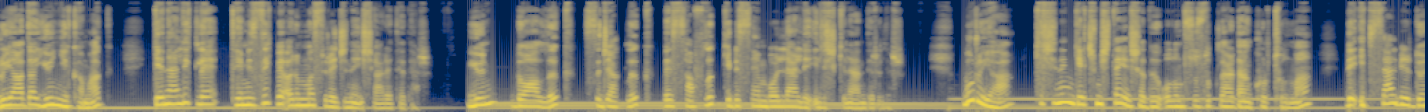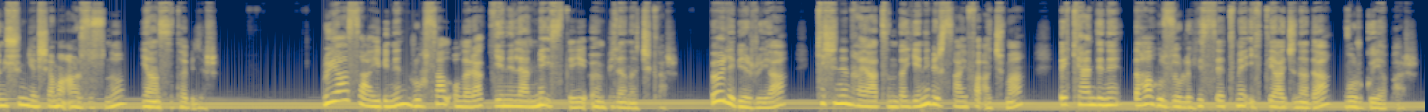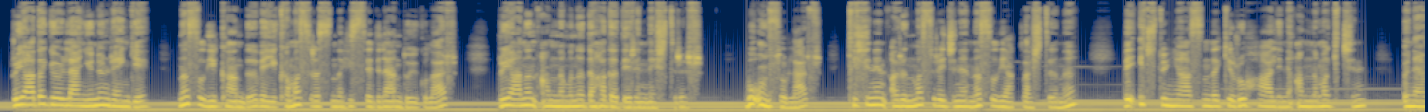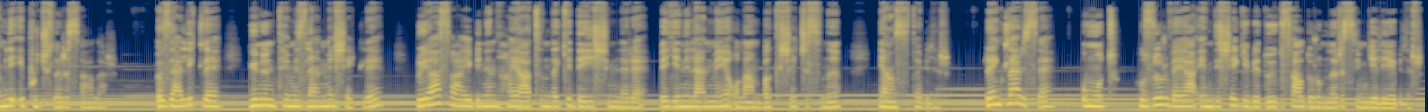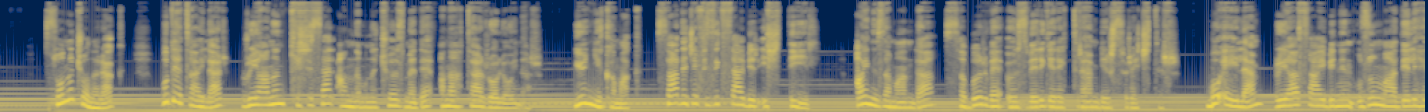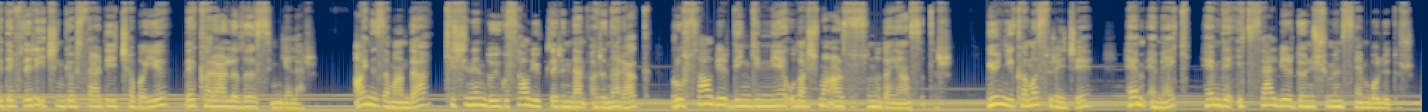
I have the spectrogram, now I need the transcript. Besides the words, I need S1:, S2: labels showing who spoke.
S1: Rüyada yün yıkamak genellikle temizlik ve arınma sürecine işaret eder. Yün, doğallık, sıcaklık ve saflık gibi sembollerle ilişkilendirilir. Bu rüya, kişinin geçmişte yaşadığı olumsuzluklardan kurtulma ve içsel bir dönüşüm yaşama arzusunu yansıtabilir. Rüya sahibinin ruhsal olarak yenilenme isteği ön plana çıkar. Böyle bir rüya, kişinin hayatında yeni bir sayfa açma ve kendini daha huzurlu hissetme ihtiyacına da vurgu yapar. Rüyada görülen yünün rengi, nasıl yıkandığı ve yıkama sırasında hissedilen duygular, rüyanın anlamını daha da derinleştirir. Bu unsurlar, kişinin arınma sürecine nasıl yaklaştığını ve iç dünyasındaki ruh halini anlamak için önemli ipuçları sağlar. Özellikle yünün temizlenme şekli, rüya sahibinin hayatındaki değişimlere ve yenilenmeye olan bakış açısını yansıtabilir. Renkler ise umut, huzur veya endişe gibi duygusal durumları simgeleyebilir. Sonuç olarak bu detaylar rüyanın kişisel anlamını çözmede anahtar rol oynar. Yün yıkamak sadece fiziksel bir iş değil, aynı zamanda sabır ve özveri gerektiren bir süreçtir. Bu eylem rüya sahibinin uzun vadeli hedefleri için gösterdiği çabayı ve kararlılığı simgeler. Aynı zamanda kişinin duygusal yüklerinden arınarak ruhsal bir dinginliğe ulaşma arzusunu da yansıtır. Yün yıkama süreci hem emek hem de içsel bir dönüşümün sembolüdür.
